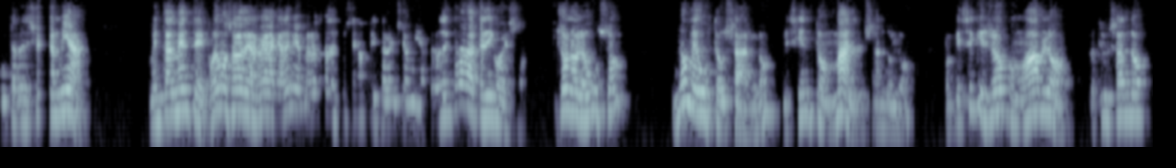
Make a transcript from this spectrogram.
intervención mía, mentalmente, podemos hablar de la Real Academia, pero esto después en otra intervención mía. Pero de entrada te digo eso. Yo no lo uso, no me gusta usarlo, me siento mal usándolo, porque sé que yo, como hablo, lo estoy usando,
